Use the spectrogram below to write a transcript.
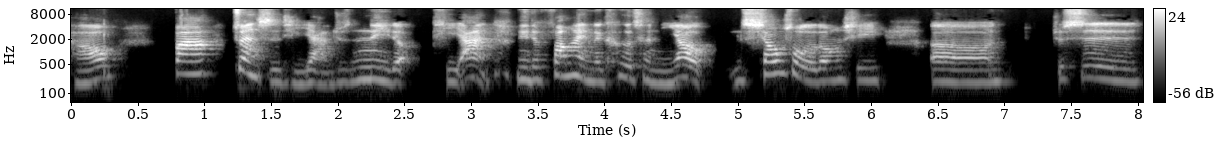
好，八钻石提案就是你的提案、你的方案、你的课程，你要销售的东西，呃。就是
